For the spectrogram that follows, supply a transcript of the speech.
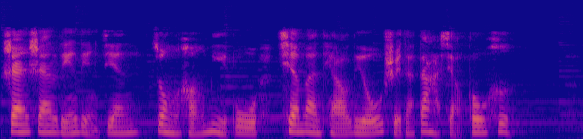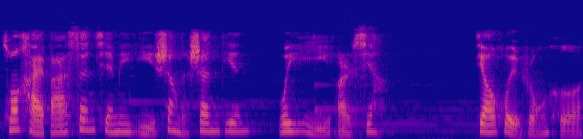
山山岭岭间，纵横密布千万条流水的大小沟壑，从海拔三千米以上的山巅逶迤而下，交汇融合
